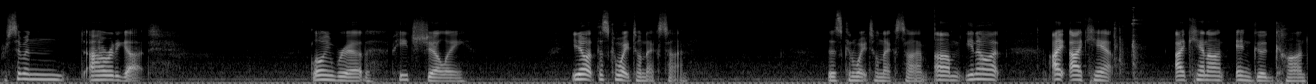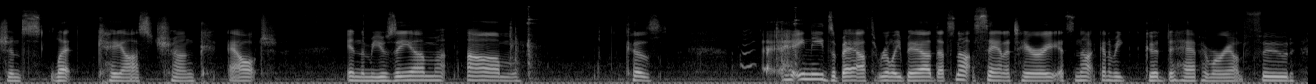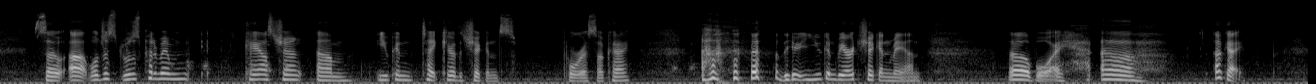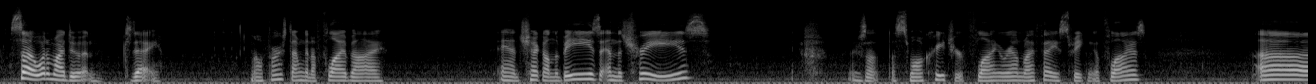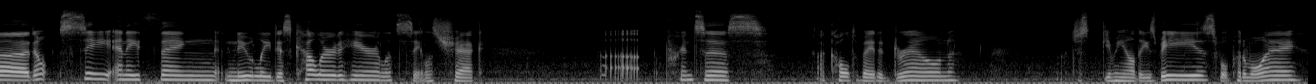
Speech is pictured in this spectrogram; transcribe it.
Persimmon, I already got. Glowing bread, peach jelly. You know what? This can wait till next time. This can wait till next time. Um, you know what? I I can't. I cannot, in good conscience, let Chaoschunk out in the museum. Um, because he needs a bath really bad. That's not sanitary. It's not going to be good to have him around food. So uh, we'll just we'll just put him in Chaos Chunk. Um, you can take care of the chickens for us, okay? you can be our chicken man. Oh boy. Uh, okay. So, what am I doing today? Well, first I'm going to fly by and check on the bees and the trees. There's a, a small creature flying around my face, speaking of flies. Uh, don't see anything newly discolored here. Let's see, let's check. Uh, princess, a cultivated drone. Just give me all these bees. We'll put them away.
